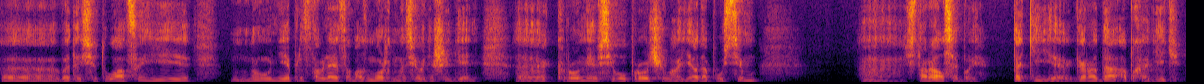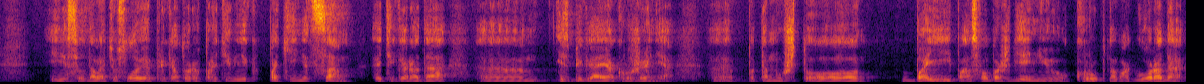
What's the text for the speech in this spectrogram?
э, в этой ситуации ну, не представляется возможным на сегодняшний день. Э, кроме всего прочего, я, допустим, э, старался бы такие города обходить и создавать условия, при которых противник покинет сам эти города, э, избегая окружения. Э, потому что бои по освобождению крупного города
